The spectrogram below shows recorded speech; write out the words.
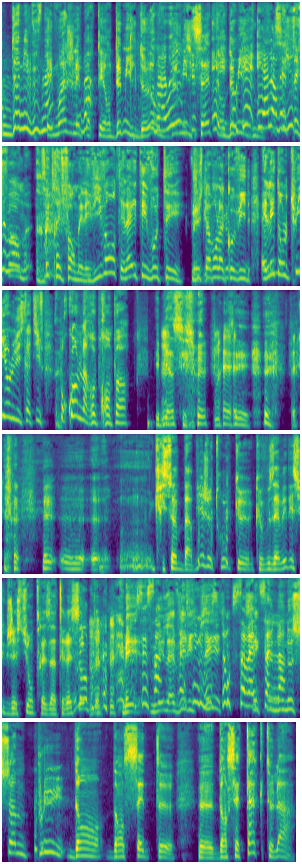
2019. Et moi, je l'ai Eh ben, porté en 2002, eh ben en oui. 2007 et, Et- en ok, 2012. et alors, ben cette, justement- réforme, cette réforme, elle est vivante, elle a été votée Mais juste avant la. Covid. Elle est dans le tuyau législatif. Pourquoi on ne la reprend pas? Eh bien, c'est- euh, euh, euh, Christophe Barbier, je trouve que, que vous avez des suggestions très intéressantes. Mais, ça, mais la vérité, c'est que nous ne sommes plus dans, dans, cette, euh, dans cet acte-là.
